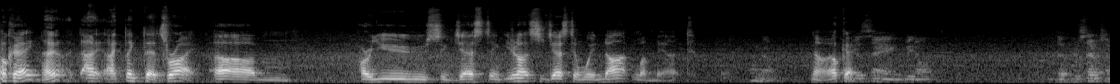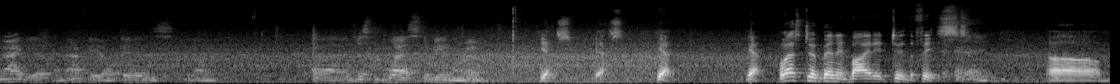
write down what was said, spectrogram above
Okay, I, I, I think that's right. Um, are you suggesting, you're not suggesting we not lament? Oh, no. No, okay. I'm just saying we don't. The perception I get and I feel is, you know, uh, just blessed to be in the room. Yes, yes, yeah, yeah. Blessed to have been invited to the feast. Um,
